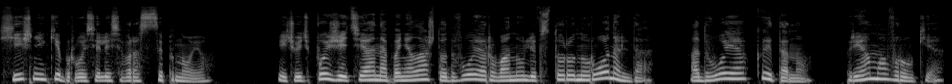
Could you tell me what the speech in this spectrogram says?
Хищники бросились в рассыпную. И чуть позже Тиана поняла, что двое рванули в сторону Рональда, а двое — к Итану, прямо в руки.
